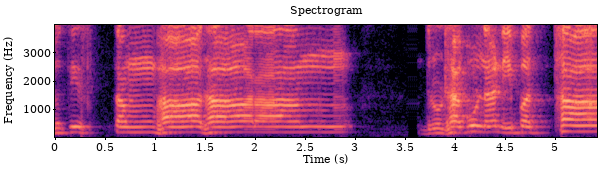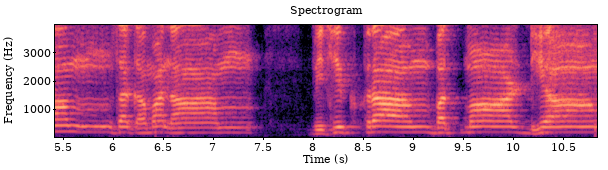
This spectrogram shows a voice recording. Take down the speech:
धृतिस्तम्भाधारां दृढगुणनिबद्धां सकमनां विचित्रां पद्माढ्यां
